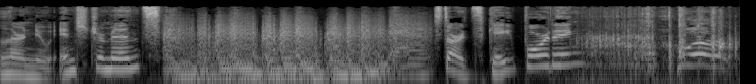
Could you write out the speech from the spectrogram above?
learn new instruments, start skateboarding. Whoa!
